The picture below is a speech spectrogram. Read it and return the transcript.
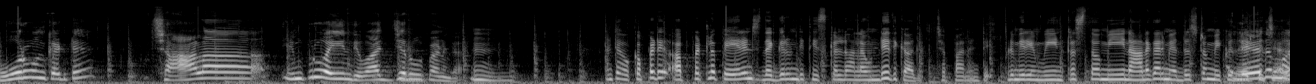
పూర్వం కంటే చాలా ఇంప్రూవ్ అయ్యింది వాద్య రూపంగా. అంటే ఒకప్పటి అప్పట్లో పేరెంట్స్ దగ్గరుండి తీసుకెళ్ళడం అలా ఉండేది కాదు చెప్పాలంటే ఇప్పుడు మీరు మీ ఇంట్రెస్ట్తో మీ నాన్నగారు మీ అదృష్టం మీకు లేదమ్మా.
